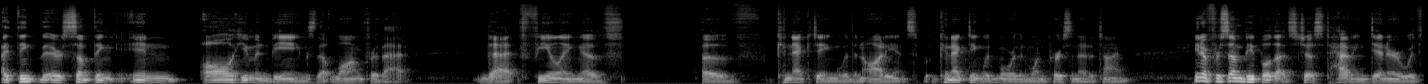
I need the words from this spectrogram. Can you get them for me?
I think there's something in all human beings that long for that that feeling of of connecting with an audience, connecting with more than one person at a time. You know, for some people that's just having dinner with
